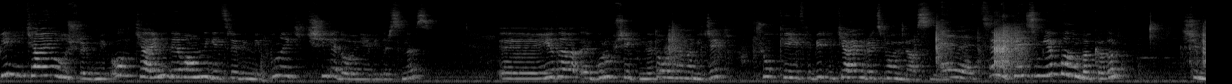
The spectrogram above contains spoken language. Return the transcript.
bir hikaye oluşturabilmek, o hikayenin devamını getirebilmek. Bunu iki kişiyle de oynayabilirsiniz. E, ya da e, grup şeklinde de oynanabilecek çok keyifli bir hikaye üretme oyunu aslında. Evet. Evet Deniz'im yapalım bakalım. Şimdi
